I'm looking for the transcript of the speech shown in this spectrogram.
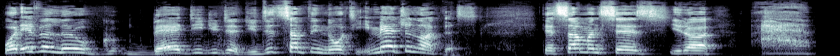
Whatever little bad deed you did, you did something naughty. Imagine like this that someone says, you know, ah,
